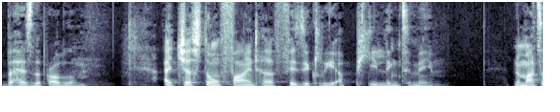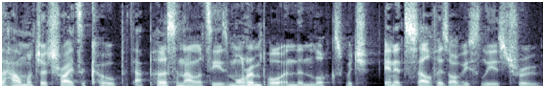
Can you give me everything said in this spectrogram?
But here's the problem I just don't find her physically appealing to me. No matter how much I try to cope, that personality is more important than looks, which in itself is obviously is true.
